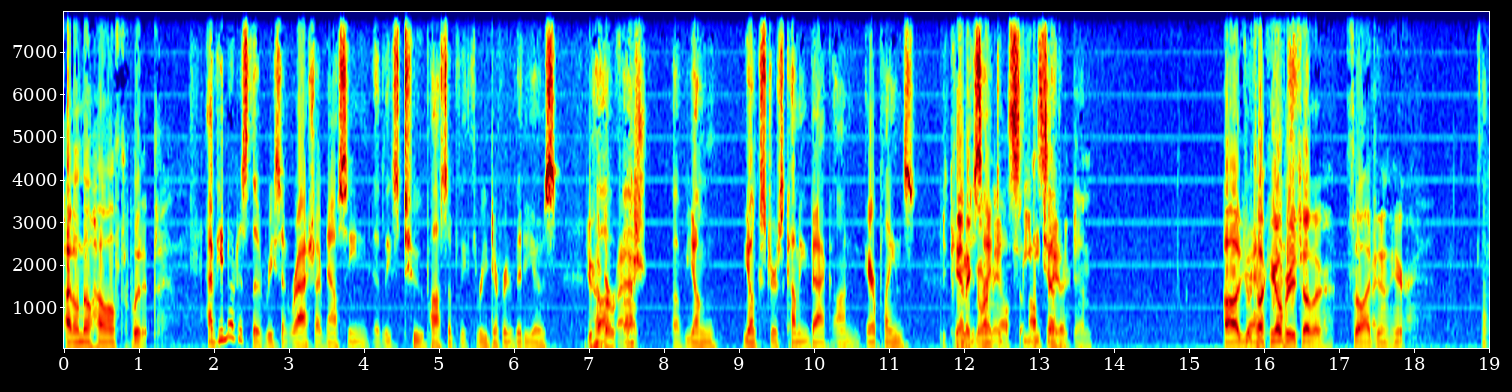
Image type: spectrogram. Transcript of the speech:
I don't know how else to put it. Have you noticed the recent rash? I've now seen at least two, possibly three different videos You have a Of, uh, rash. of young youngsters coming back on airplanes. you can't you ignore decide me. to I'll, beat I'll each say other? it again. Uh, you were Drag talking over each other, so I Right. didn't hear. Oh,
